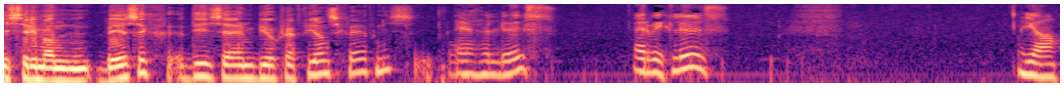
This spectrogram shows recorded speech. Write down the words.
Is er iemand bezig die zijn biografie aan het schrijven is? Eigen Leus. Erwig Leus. Ja.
